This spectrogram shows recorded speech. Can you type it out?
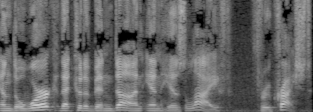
in the work that could have been done in his life through Christ.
